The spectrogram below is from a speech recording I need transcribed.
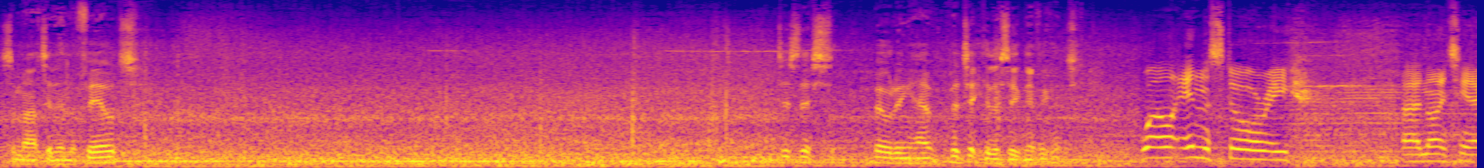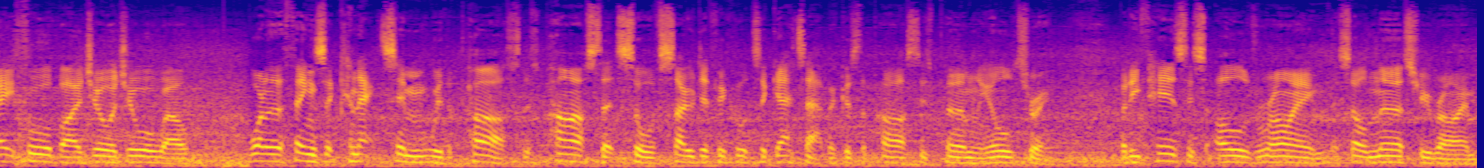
St Martin in the Fields. Does this building have particular significance? Well, in the story, 1984 uh, by George Orwell, one of the things that connects him with the past, this past that's sort of so difficult to get at because the past is permanently altering. But he hears this old rhyme, this old nursery rhyme,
